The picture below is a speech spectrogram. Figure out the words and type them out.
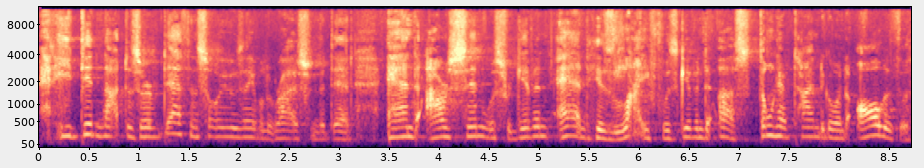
And he did not deserve death, and so he was able to rise from the dead. And our sin was forgiven, and his life was given to us. Don't have time to go into all of the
